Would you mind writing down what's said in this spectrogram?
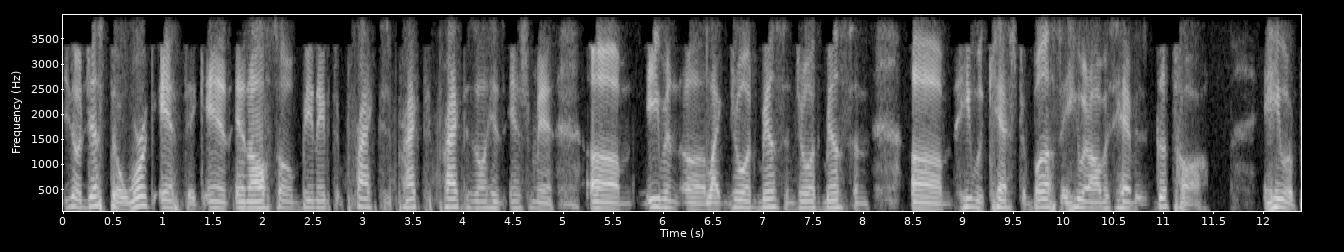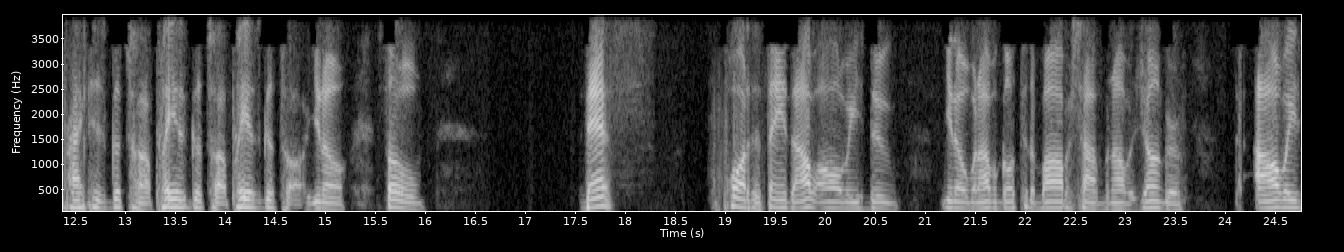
you know, just the work ethic and and also being able to practice, practice, practice on his instrument. Um, even uh, like George Benson, George Benson, um, he would catch the bus and he would always have his guitar. He would practice his guitar, play his guitar, play his guitar. You know, so that's part of the things I will always do. You know, when I would go to the barber shop when I was younger, I always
